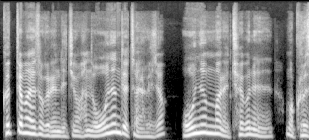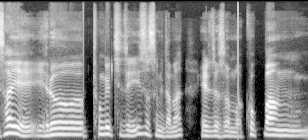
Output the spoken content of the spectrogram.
그때만 해도 그랬는데 지금 한 5년 됐잖아요. 그죠? 5년 만에 최근에는 뭐 그 사이에 여러 통계치들이 있었습니다만 예를 들어서 뭐 국방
